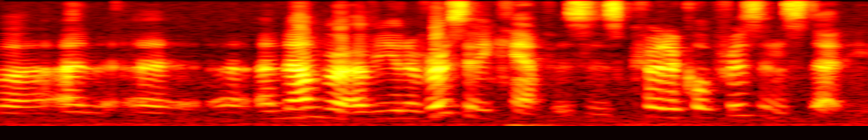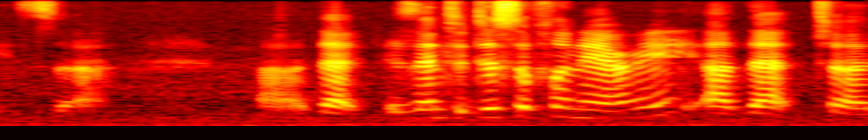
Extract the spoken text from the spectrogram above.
uh, a, a, number of university campuses, critical prison studies, uh, uh that is interdisciplinary, uh, that uh,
